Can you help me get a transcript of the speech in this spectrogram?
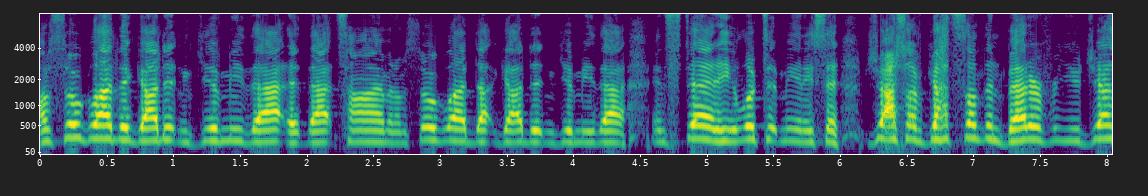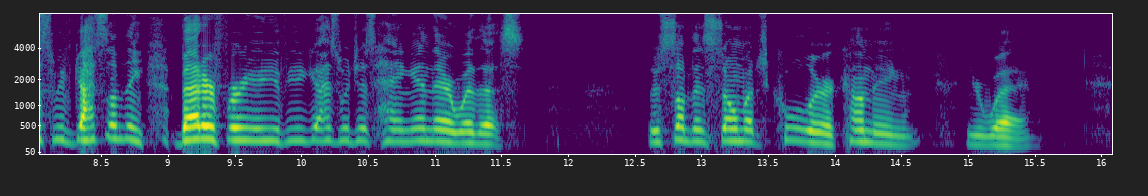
I'm so glad that God didn't give me that at that time, and I'm so glad that God didn't give me that. Instead, He looked at me and He said, Josh, I've got something better for you. Jess, we've got something better for you if you guys would just hang in there with us. There's something so much cooler coming your way.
